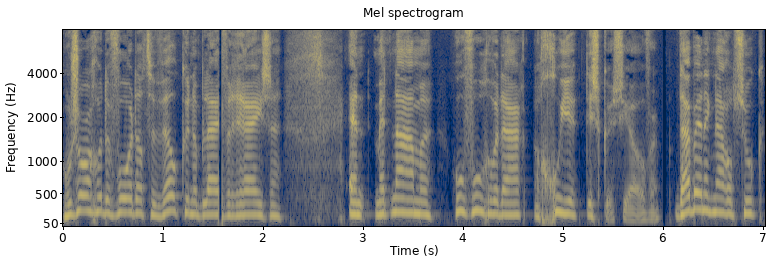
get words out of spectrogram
Hoe zorgen we ervoor dat we wel kunnen blijven reizen? En met name, hoe voeren we daar een goede discussie over? Daar ben ik naar op zoek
